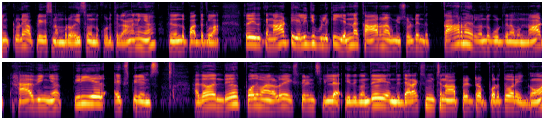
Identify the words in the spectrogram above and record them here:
இன்க்ளூடிங் அப்ளிகேஷன் நம்பர் வைஸ் வந்து கொடுத்துருக்காங்க. நீங்கள் இதில் வந்து பார்த்துக்கலாம். ஸோ இதுக்கு நாட் எலிஜிபிளுக்கு என்ன காரணம் அப்படின்னு சொல்லிட்டு இந்த கார்னர் வந்து கொடுத்துருக்காங்க not having a prior experience அதாவது வந்து போதுமான அளவு எக்ஸ்பீரியன்ஸ் இல்லை. இதுக்கு வந்து இந்த ஜெராக்ஸ் மிஷின் ஆப்ரேட்டரை பொறுத்த வரைக்கும்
